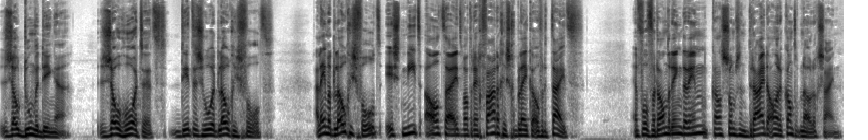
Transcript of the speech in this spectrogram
Zo doen we dingen. Zo hoort het. Dit is hoe het logisch voelt. Alleen wat logisch voelt is niet altijd wat rechtvaardig is gebleken over de tijd. En voor verandering daarin kan soms een draai de andere kant op nodig zijn.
